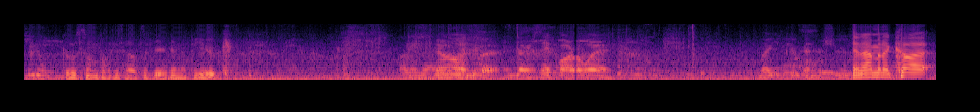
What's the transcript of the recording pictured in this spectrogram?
Go someplace else if you're gonna puke. Doing. You better stay far away. Might puke on your shoes. And I'm gonna cut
